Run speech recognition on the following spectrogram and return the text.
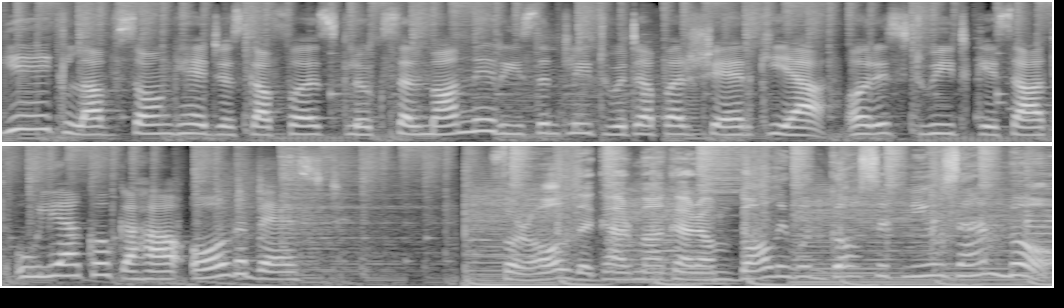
ये एक लव सॉन्ग है जिसका फ़र्स्ट लुक सलमान ने रिसेंटली ट्विटर पर शेयर किया और इस ट्वीट के साथ उलिया को कहा all the best for all the गर्म Bollywood gossip news and more,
